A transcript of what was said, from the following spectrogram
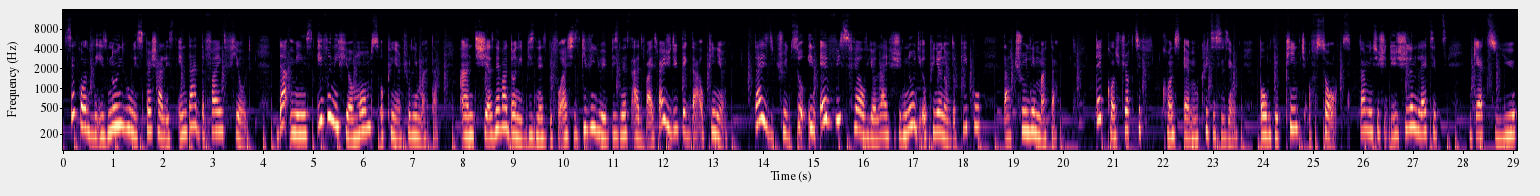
Secondly, is knowing who is specialist in that defined field. That means even if your mom's opinion truly matter and she has never done a business before and she's giving you a business advice, why should you take that opinion? That is the truth. So, in every sphere of your life, you should know the opinion of the people that truly matter. Take constructive cons- um, criticism but with a pinch of salt. That means you should you shouldn't let it get to you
